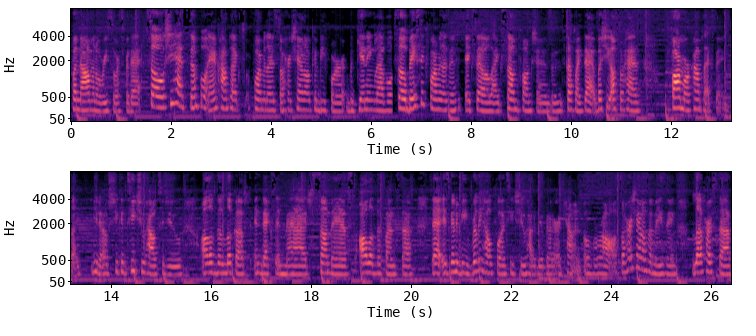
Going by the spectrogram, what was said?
phenomenal resource for that. So she has simple and complex formulas. So her channel can be for beginning level. So basic formulas in Excel like sum functions and stuff like that. But she also has far more complex things. Like, you know, she can teach you how to do all of the lookups, index and match, sum ifs, all of the fun stuff that is going to be really helpful and teach you how to be a better accountant overall. So her channel is amazing. Love her stuff.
